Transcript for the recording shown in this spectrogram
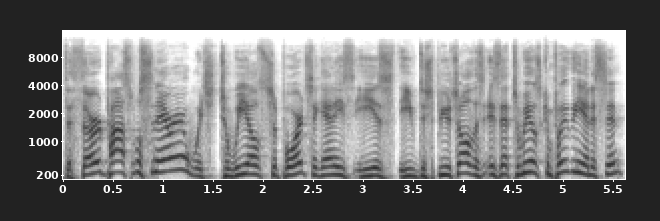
The third possible scenario, which Tawil supports, again, he's, he is he disputes all this, is that Tawil is completely innocent,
